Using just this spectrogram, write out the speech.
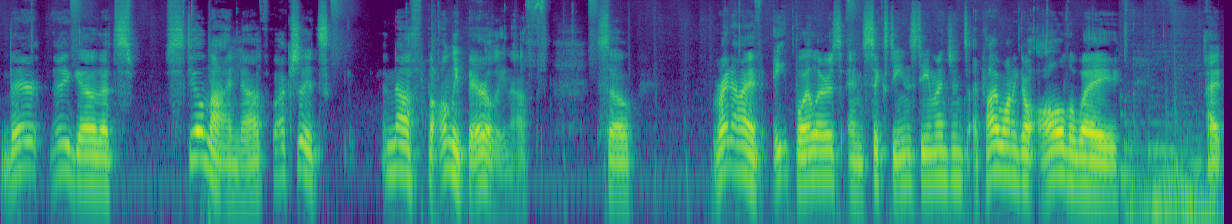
there, there you go. That's still not enough. Well, actually, it's enough, but only barely enough. So, right now I have 8 boilers and 16 steam engines. I probably want to go all the way... I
